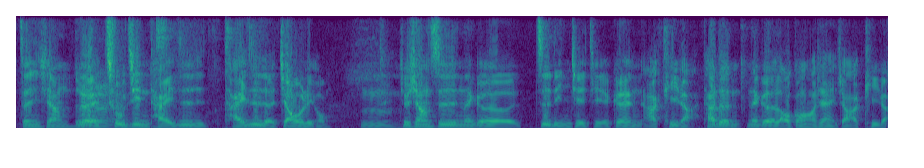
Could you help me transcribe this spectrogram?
真香，对。对，促进台日台日的交流，嗯，就像是那个志玲姐姐跟阿 Kira，她的那个老公好像也叫阿 Kira，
